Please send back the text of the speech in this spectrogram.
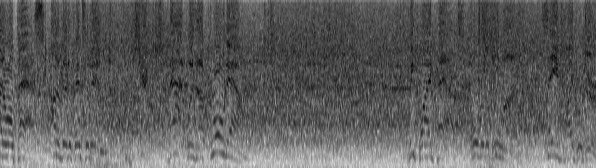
Lateral pass. Out of their defensive end. Checked. That was a throwdown. Weak wide pass. Over the blue line. Saved by Brodeur.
